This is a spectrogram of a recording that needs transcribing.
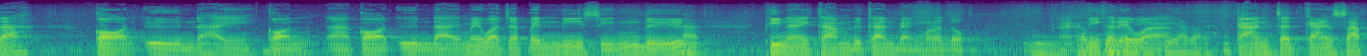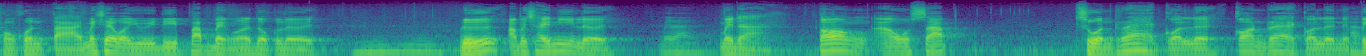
ซะห์ก่อนอื่นใดก่อนอาก่อนอื่นใด ไม่ว่าจะเป็นหนี้สินหรือครับ พินัยกรรมหรือการแบ่งมรดกอะก็นี่เขาเรียกว่าคุยกันให้เคลียร์ก่อนการจัดการทรัพย์ของคนตาย ไม่ใช่ว่าอยู่ดีๆปั๊บแบ่งมรดกเลย หรือเอาไปใช้หนี้เลย ไม่ได้ ไม่ได้ ต้องเอาทรัพย์ส่วนแรกก่อนเลย ก้อนแรกก่อนเลยเนี่ยไป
